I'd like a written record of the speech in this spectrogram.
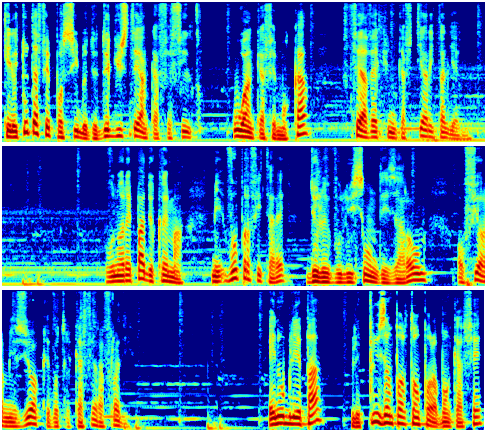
qu'il est tout à fait possible de déguster un café filtre ou un café mocha fait avec une cafetière italienne. Vous n'aurez pas de créma, mais vous profiterez de l'évolution des arômes au fur et à mesure que votre café refroidit. Et n'oubliez pas, le plus important pour un bon café,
